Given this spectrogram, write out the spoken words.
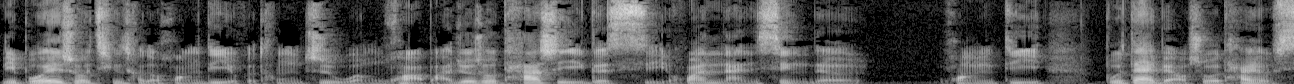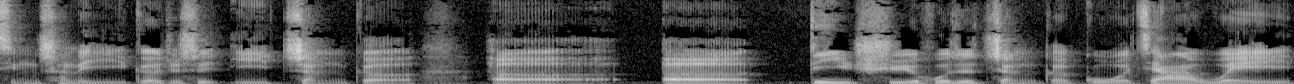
你不会说清朝的皇帝有个同志文化吧？就是说他是一个喜欢男性的皇帝，不代表说他有形成了一个就是以整个呃呃地区或者整个国家为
